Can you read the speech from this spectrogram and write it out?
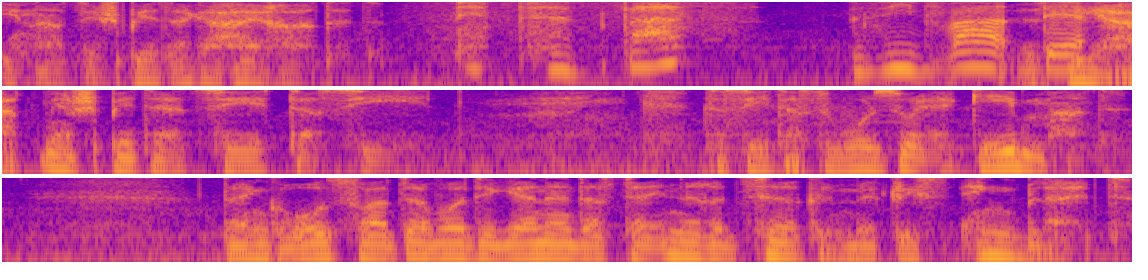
Den hat sie später geheiratet. Bitte was? Sie war der. Sie hat mir später erzählt, dass sie. dass sie das wohl so ergeben hat. Dein Großvater wollte gerne, dass der innere Zirkel möglichst eng bleibt.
